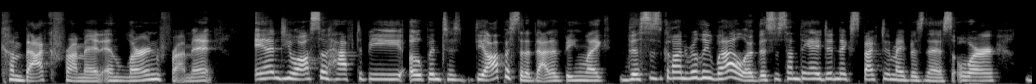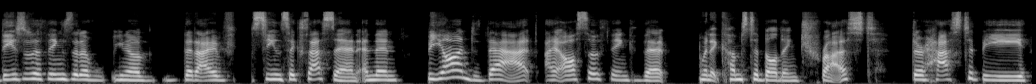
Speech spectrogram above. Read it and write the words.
come back from it and learn from it. And you also have to be open to the opposite of that, of being like, this has gone really well, or this is something I didn't expect in my business, or these are the things that have, you know, that I've seen success in. And then beyond that, I also think that when it comes to building trust, there has to be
